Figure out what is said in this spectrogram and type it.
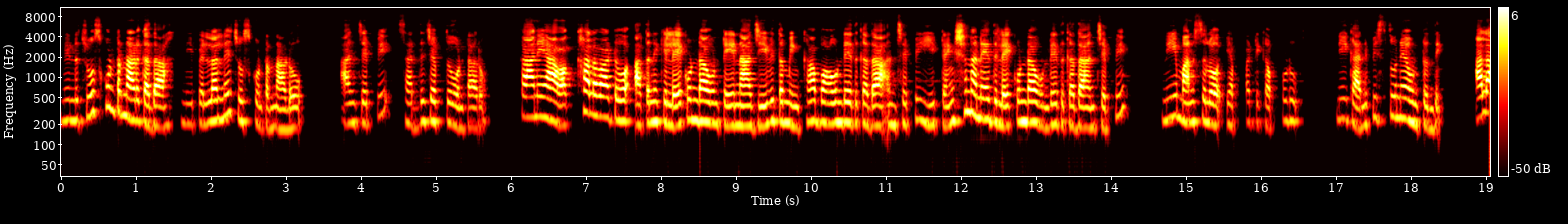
నిన్ను చూసుకుంటున్నాడు కదా? నీ పిల్లల్ని చూసుకుంటున్నాడు అని చెప్పి సర్ది చెప్తూ ఉంటారు. కానీ ఆ ఒక్క అలవాటు అతనికి లేకుండా ఉంటే నా జీవితం ఇంకా బాగుండేది కదా అని చెప్పి ఈ టెన్షన్ అనేది లేకుండా ఉండేది కదా అని చెప్పి నీ మనసులో ఎప్పటికప్పుడు నీకు అనిపిస్తూనే ఉంటుంది. అలా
